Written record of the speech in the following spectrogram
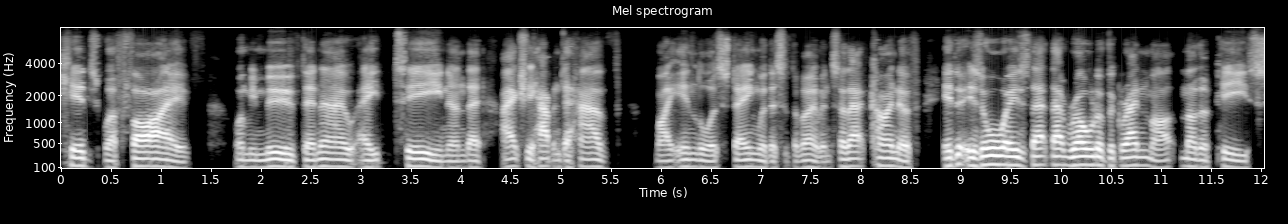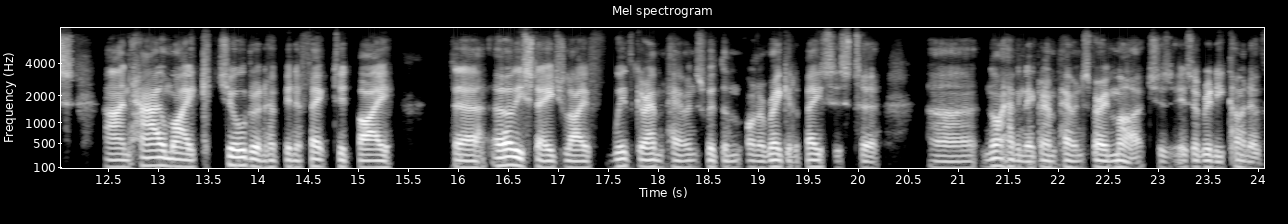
kids were five when we moved. They're now 18 and I actually happen to have my in-laws staying with us at the moment. So that kind of, it is always that, that role of the grandmother piece and how my children have been affected by the early stage life with grandparents with them on a regular basis to uh, not having their grandparents very much is, is a really kind of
